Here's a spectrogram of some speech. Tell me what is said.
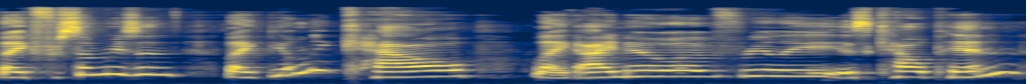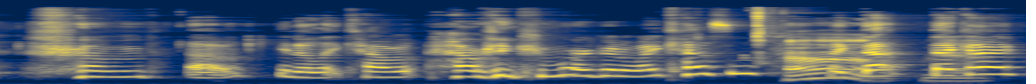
like for some reason, like the only Cal like I know of really is Kal Penn from uh, you know like how Howard and Kumar go to White Castle like Oh, that that yeah. guy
